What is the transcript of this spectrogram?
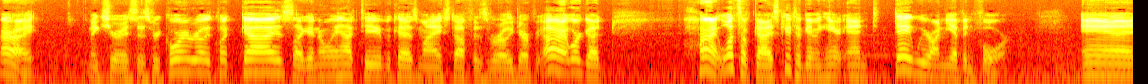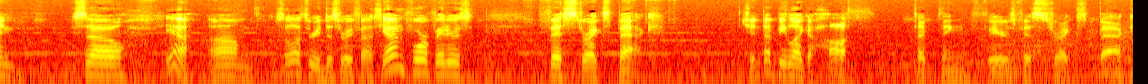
Alright. Make sure this is recording really quick, guys, like I normally have to, because my stuff is really derpy. Alright, we're good. Alright, what's up, guys? Kirito Gaming here, and today we're on Yavin 4. And, so, yeah, um, so let's read this really fast. Yavin 4, Vader's Fist Strikes Back. Shouldn't that be like a Hoth type thing? Vader's Fist Strikes Back?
